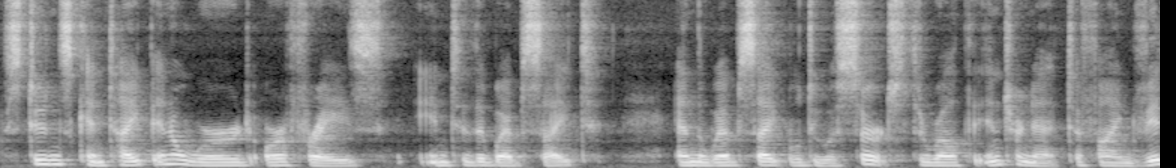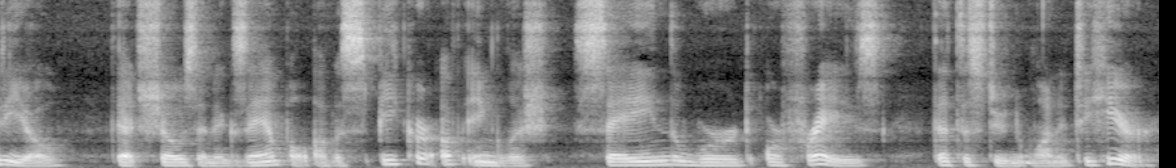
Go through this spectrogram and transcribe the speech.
Students can type in a word or a phrase into the website and the website will do a search throughout the internet to find video that shows an example of a speaker of English saying the word or phrase that the student wanted to hear.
